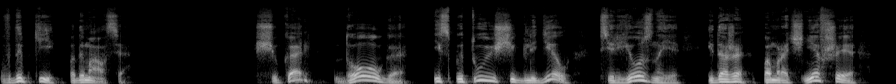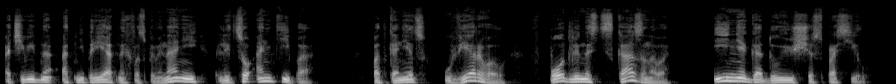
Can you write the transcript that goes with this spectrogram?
в дыбки подымался. Щукарь долго, испытующе глядел в серьезное и даже помрачневшее, очевидно, от неприятных воспоминаний, лицо Антипа. Под конец уверовал в подлинность сказанного и негодующе спросил.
